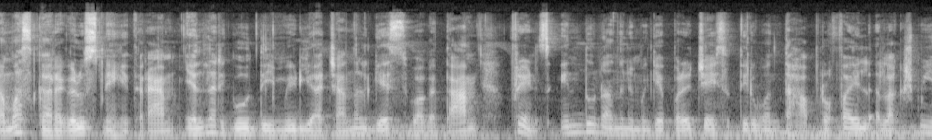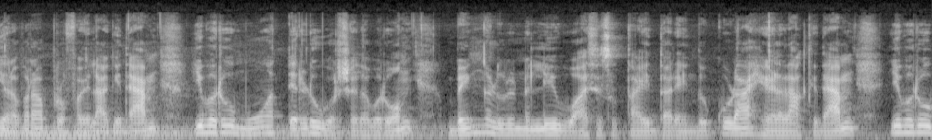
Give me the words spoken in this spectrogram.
ನಮಸ್ಕಾರಗಳು ಸ್ನೇಹಿತರ, ಎಲ್ಲರಿಗೂ ದಿ ಮೀಡಿಯಾ ಚಾನಲ್ಗೆ ಸ್ವಾಗತ. ಫ್ರೆಂಡ್ಸ್, ಇಂದು ನಾನು ನಿಮಗೆ ಪರಿಚಯಿಸುತ್ತಿರುವಂತಹ ಪ್ರೊಫೈಲ್ ಲಕ್ಷ್ಮಿಯರವರ ಪ್ರೊಫೈಲ್ ಆಗಿದೆ. ಇವರು ಮೂವತ್ತೆರಡು ವರ್ಷದವರು, ಬೆಂಗಳೂರಿನಲ್ಲಿ ವಾಸಿಸುತ್ತಾ ಇದ್ದಾರೆ ಎಂದು ಕೂಡ ಹೇಳಲಾಗ್ತಿದೆ. ಇವರು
